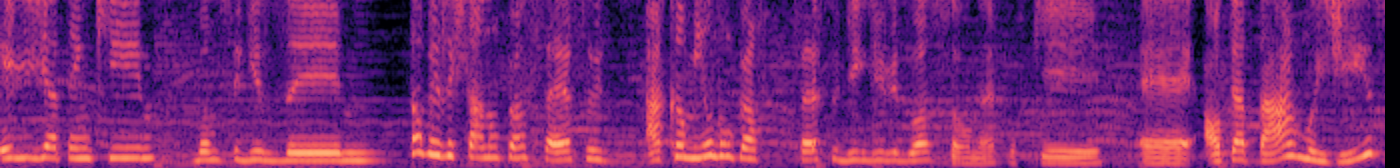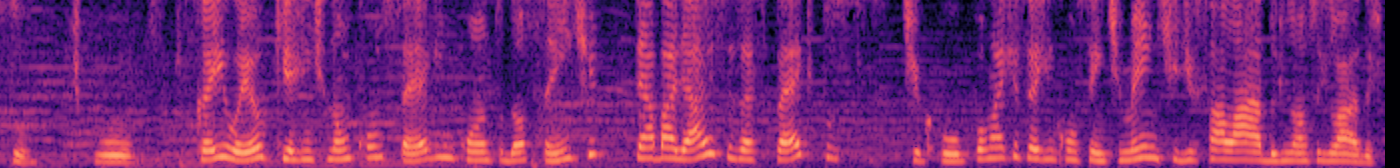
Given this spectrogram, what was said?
ele já tem que, vamos dizer, talvez estar num processo, a caminho de um processo de individuação, né? Porque é, ao tratarmos disso, Tipo, creio eu que a gente não consegue, enquanto docente, trabalhar esses aspectos, tipo, por mais que seja inconscientemente, de falar dos nossos lados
